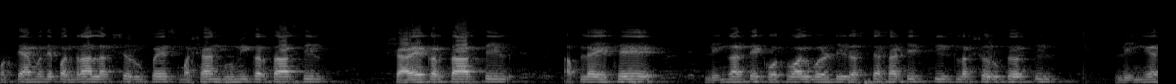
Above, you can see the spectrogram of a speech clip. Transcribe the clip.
मग त्यामध्ये पंधरा लक्ष रुपये स्मशानभूमी करता असतील शाळेकरता असतील आपल्या येथे लिंगा ते कोतवाल बर्डी रस्त्यासाठी तीस लक्ष रुपये असतील लिंगा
